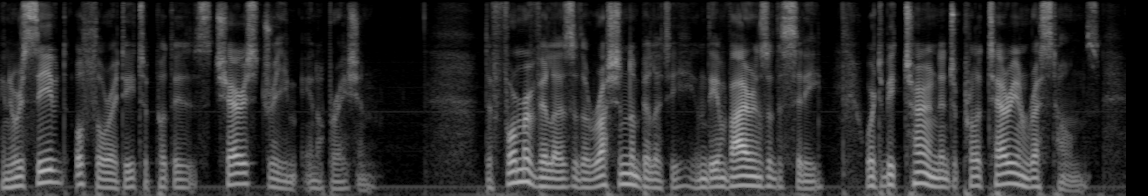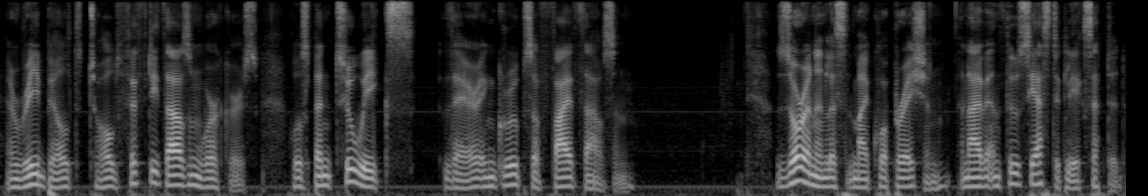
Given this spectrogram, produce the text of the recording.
and he received authority to put his cherished dream in operation. The former villas of the Russian nobility in the environs of the city were to be turned into proletarian rest homes and rebuilt to hold 50,000 workers who will spend two weeks there in groups of 5,000. Zorin enlisted my cooperation, and I have enthusiastically accepted.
